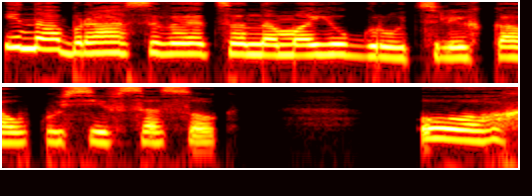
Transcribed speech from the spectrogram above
и набрасывается на мою грудь, слегка укусив сосок. Ох,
